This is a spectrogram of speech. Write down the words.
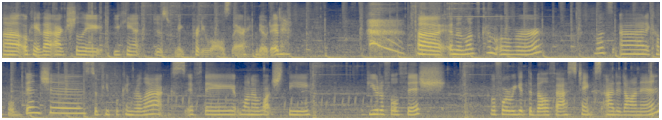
Uh, okay, that actually, you can't just make pretty walls there. Noted. Uh, and then let's come over. Let's add a couple benches so people can relax if they want to watch the beautiful fish before we get the Belfast tanks added on in.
